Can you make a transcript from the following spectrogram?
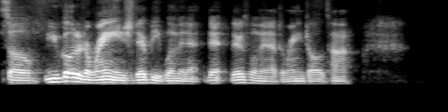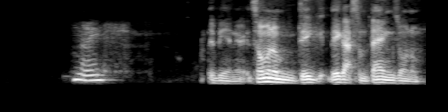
So you go to the range, there be women at there, there's women at the range all the time. Nice. They be in there. Some of them they they got some things on them.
